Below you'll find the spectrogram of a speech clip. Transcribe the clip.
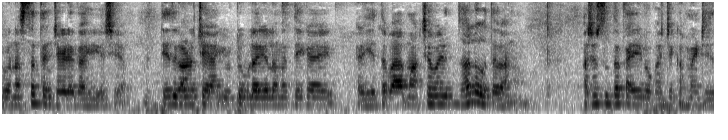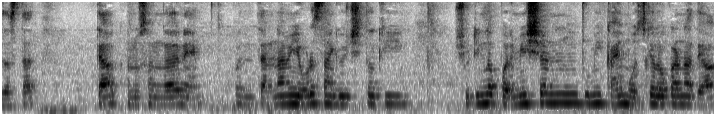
किंवा नसतात त्यांच्याकडे काही असे. तेच गाणंच्या यूट्यूबला गेलं मग ते काय हे तर बा मागच्या वेळेस झालं होतं गाणं. अशासुद्धा काही लोकांचे कमेंट्स येत असतात. त्या अनुषंगाने पण त्यांना मी एवढंच सांगू इच्छितो की शूटिंगला परमिशन तुम्ही काही मोजक्या लोकांना द्या.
